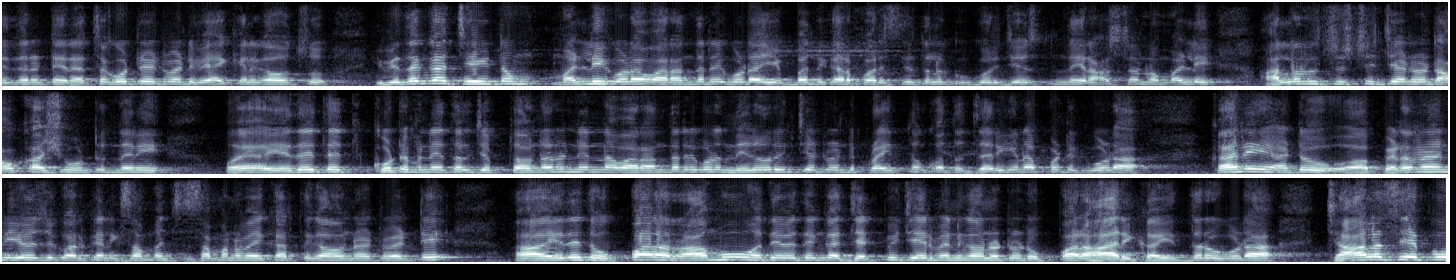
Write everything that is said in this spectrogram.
లేదంటే రెచ్చగొట్టేటువంటి వ్యాఖ్యలు కావచ్చు ఈ విధంగా చేయడం మళ్ళీ కూడా వారందరినీ కూడా ఇబ్బందికర పరిస్థితులకు గురి చేస్తుంది రాష్ట్రంలో మళ్ళీ అల్లరి సృష్టించేటువంటి అవకాశం ఉంటుందని ఏదైతే కూటమి నేతలు చెప్తా ఉన్నారు నిన్న వారందరినీ కూడా నిరోధించేటువంటి ప్రయత్నం కొంత జరిగినప్పటికీ కూడా కానీ అటు పెడన నియోజకవర్గానికి సంబంధించి సమన్వయకర్తగా ఉన్నటువంటి ఏదైతే ఉప్పాల రాము అదేవిధంగా జడ్పీ చైర్మన్గా ఉన్నటువంటి ఉప్పాల హారిక ఇద్దరు కూడా చాలాసేపు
